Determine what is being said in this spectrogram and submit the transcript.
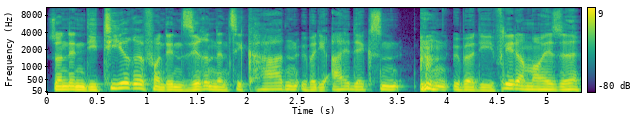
sondern die Tiere von den sirrenden Zikaden über die Eidechsen, über die Fledermäuse,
